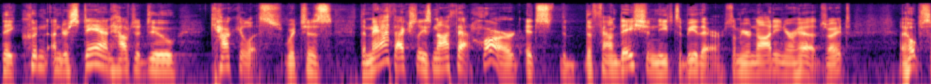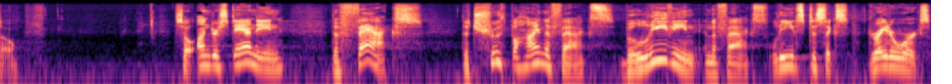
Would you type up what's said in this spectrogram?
they couldn't understand how to do calculus, which is the math actually is not that hard. It's the, the foundation needs to be there. Some of you are nodding your heads, right? I hope so. So, understanding the facts, the truth behind the facts, believing in the facts leads to greater works,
